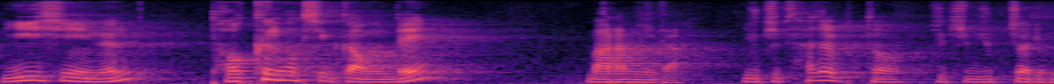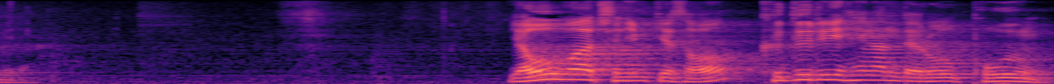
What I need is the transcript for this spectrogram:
이 시인은 더 큰 확신 가운데 말합니다. 64절부터 66절입니다. 여호와 주님께서 그들이 행한 대로 보응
